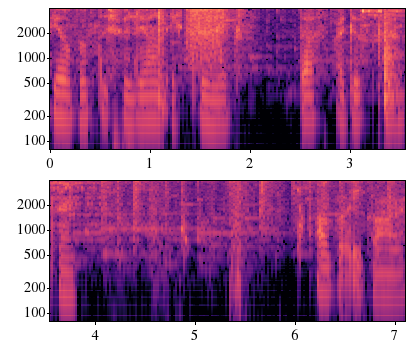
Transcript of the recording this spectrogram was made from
54 für Leon. Ich zähle nichts. Das ergibt keinen Sinn. Aber egal.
